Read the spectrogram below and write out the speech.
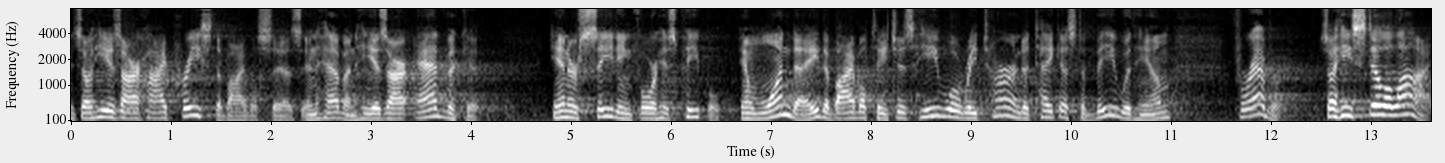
And so he is our high priest, the Bible says, in heaven. He is our advocate, interceding for his people. And one day, the Bible teaches, he will return to take us to be with him forever. So he's still alive.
